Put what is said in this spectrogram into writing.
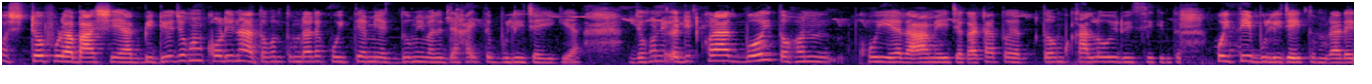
কষ্ট পুরা বাসে আর ভিডিও যখন করি না, তখন তোমরা কইতে আমি একদমই মানে দেখাইতে ভুলি যাই গিয়া। যখন এডিট করার বই, তখন কইয়ে রাম, এই জায়গাটা তো একদম কালোই রয়েছে কিন্তু কইতেই ভুলি যাই তোমরা রে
